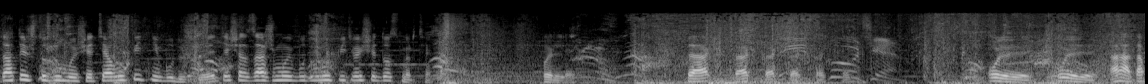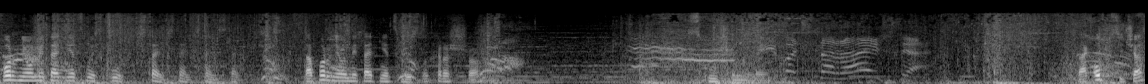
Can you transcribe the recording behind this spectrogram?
Да ты что думаешь, я тебя лупить не буду, что ли? Я тебя сейчас зажму и буду лупить вообще до смерти. Блять. Так, так, так, так, так. так. Ой-ой-ой, ой-ой-ой. Ага, топор в него метать нет смысла. Ух, встань, встань, встань, встань. Топор в него метать нет смысла, хорошо. Скученный. Так, оп, сейчас.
